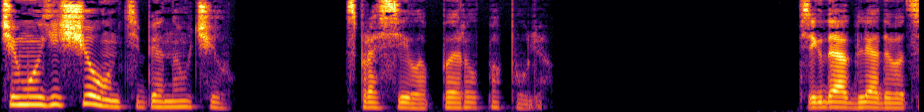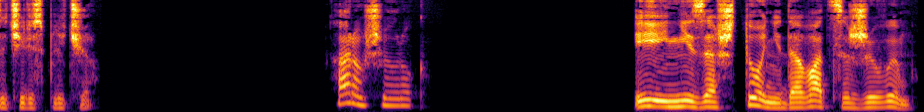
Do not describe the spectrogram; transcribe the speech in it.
«Чему еще он тебя научил?» — спросила Перл папулю всегда оглядываться через плечо. Хороший урок. И ни за что не даваться живым.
